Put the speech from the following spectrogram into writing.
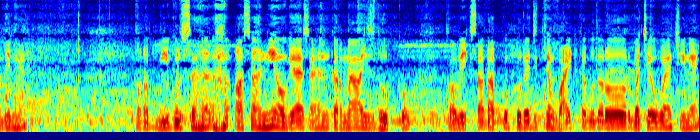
ये मादिन है। और अब बिल्कुल सह, असहनीय हो गया है सहन करना इस धूप को। तो अब एक साथ आपको पूरे जितने वाइट कबूतर और बचे हुए हैं चीने,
